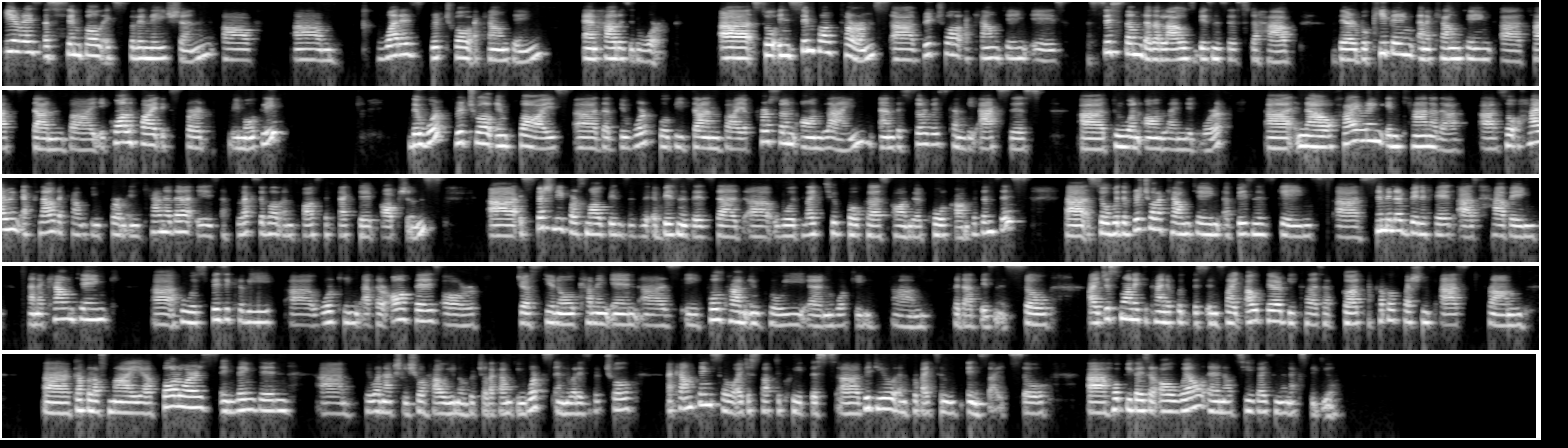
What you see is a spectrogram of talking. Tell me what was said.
Here is a simple explanation of um, what is virtual accounting and how does it work. Uh, so in simple terms, uh, virtual accounting is a system that allows businesses to have their bookkeeping and accounting uh, tasks done by a qualified expert remotely. The word virtual implies uh, that the work will be done by a person online and the service can be accessed uh, through an online network. Uh, now, hiring in Canada, uh, so hiring a cloud accounting firm in Canada is a flexible and cost-effective options, uh, especially for small businesses, businesses that uh, would like to focus on their core competences. Uh, so with the virtual accounting, a business gains a similar benefit as having an accounting uh, who is physically uh, working at their office or just, you know, coming in as a full-time employee and working um, for that business. So I just wanted to kind of put this insight out there because I've got a couple of questions asked from uh, a couple of my uh, followers in LinkedIn um, they weren't actually sure how you know virtual accounting works and what is virtual accounting. So I just thought to create this uh, video and provide some insights. So I uh, hope you guys are all well and I'll see you guys in the next video.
